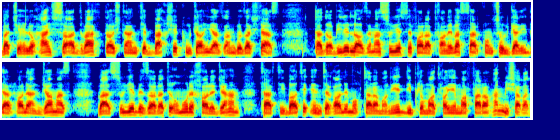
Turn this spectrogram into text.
و 48 ساعت وقت داشتند که بخش کوتاهی از آن گذشته است. تدابیر لازم از سوی سفارتخانه و سرکنسولگری در حال انجام است و از سوی وزارت امور خارجه هم ترتیبات انتقال محترمانه دیپلمات های ما فراهم می شود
